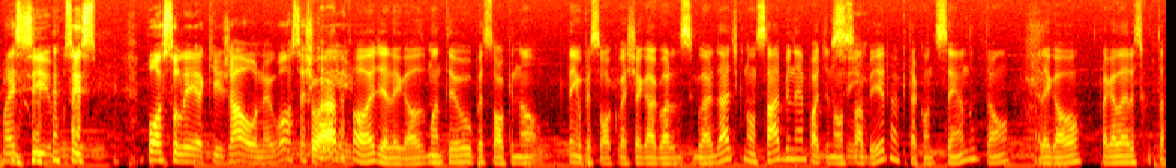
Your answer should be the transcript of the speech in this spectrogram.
Mas se vocês posso ler aqui já o negócio, acho Claro. que Pode, é legal manter o pessoal que não. Tem o pessoal que vai chegar agora do Singularidade, que não sabe, né? Pode não Sim. saber né, o que tá acontecendo. Então é legal pra galera escutar.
